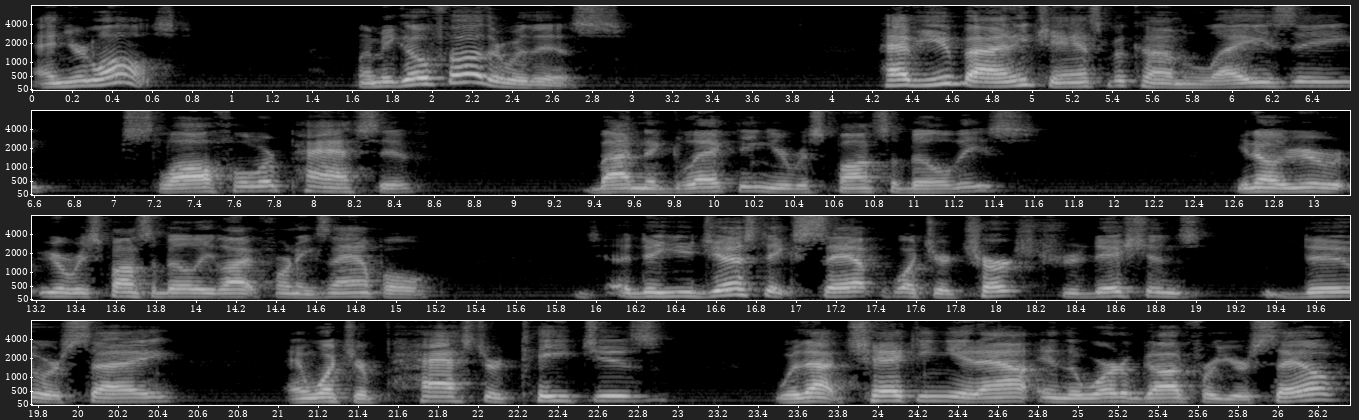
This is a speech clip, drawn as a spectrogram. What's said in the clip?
and you're lost. Let me go further with this. Have you by any chance become lazy, slothful, or passive by neglecting your responsibilities you know, your your responsibility. Like for an example, do you just accept what your church traditions do or say, and what your pastor teaches, without checking it out in the Word of God for yourself?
